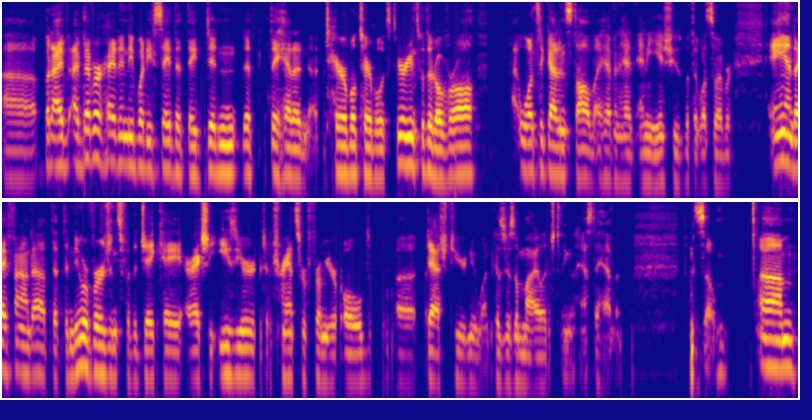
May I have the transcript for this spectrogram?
uh, but I've I've never had anybody say that they didn't that they had a, a terrible terrible experience with it overall. Once it got installed, I haven't had any issues with it whatsoever. And I found out that the newer versions for the JK are actually easier to transfer from your old uh, dash to your new one because there's a mileage thing that has to happen. So, um,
